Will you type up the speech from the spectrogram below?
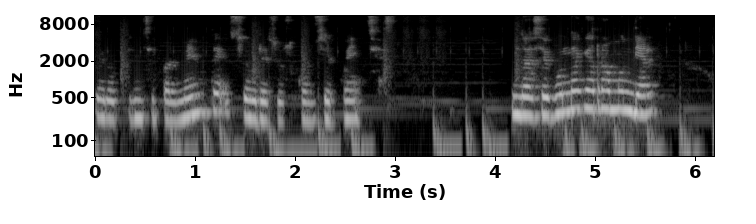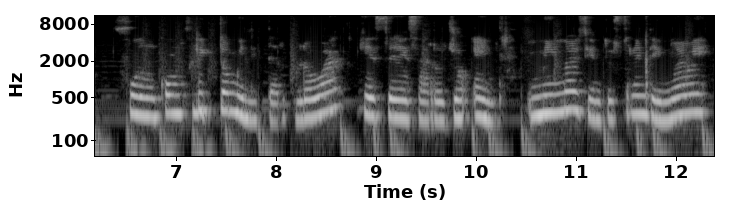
pero principalmente sobre sus consecuencias. La Segunda Guerra Mundial fue un conflicto militar global que se desarrolló entre 1939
